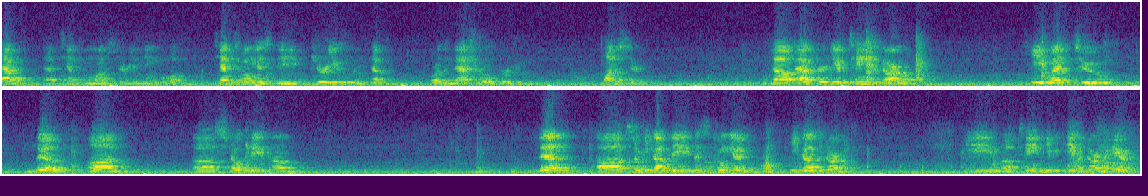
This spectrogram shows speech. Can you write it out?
abbot at Tiantong Monastery in Ningbo. Tiantong is the pure youth from heaven, or the natural virgin monastery. Now, after he obtained the Dharma, he went to live on uh, Snow Cave Mountain. Then, uh, so he got the, this Tung Yun, he got the Dharma. He obtained, he became a Dharma heir.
